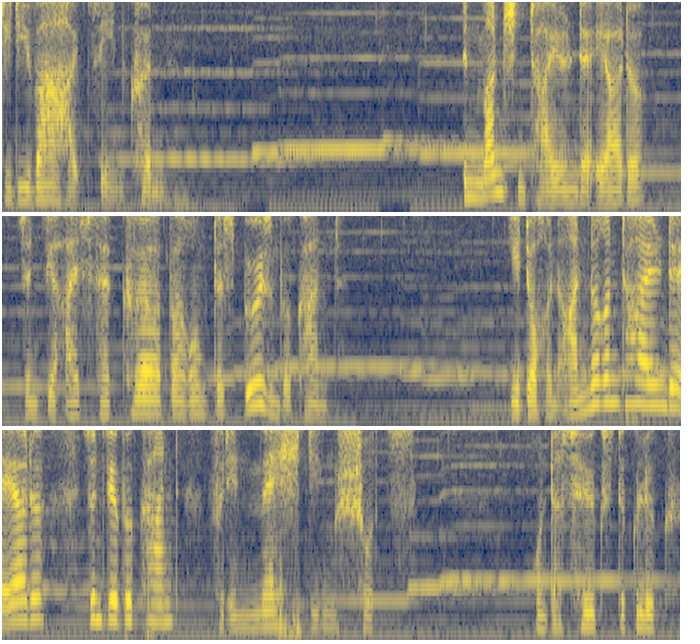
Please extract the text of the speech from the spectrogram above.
die die Wahrheit sehen können. In manchen Teilen der Erde sind wir als Verkörperung des Bösen bekannt. Jedoch in anderen Teilen der Erde sind wir bekannt für den mächtigen Schutz und das höchste Glück,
